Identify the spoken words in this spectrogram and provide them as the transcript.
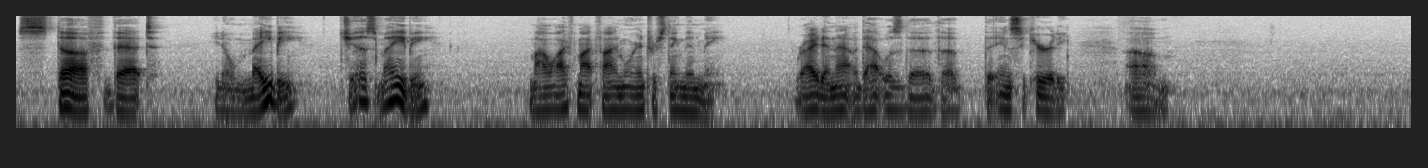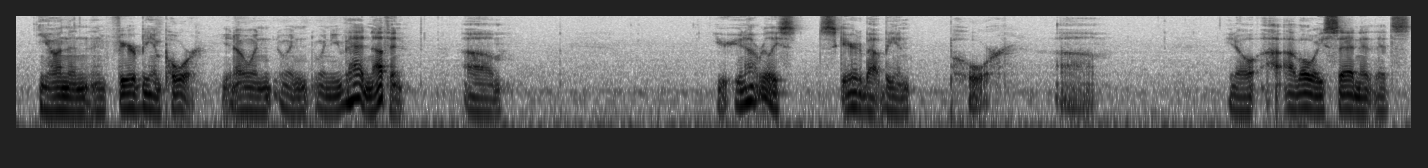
stuff that, you know, maybe, just maybe, my wife might find more interesting than me. Right? And that that was the the, the insecurity. Um, you know, and then and fear of being poor. You know, when when when you've had nothing, um, you're, you're not really scared about being poor. You know, I, have always said, and it's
